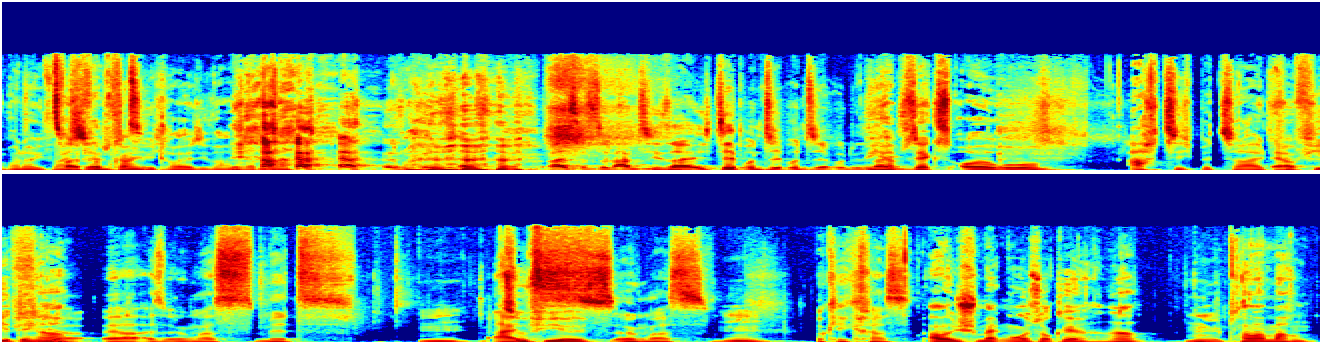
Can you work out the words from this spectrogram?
Warte, ich weiß selbst gar nicht, wie 2,50. teuer sie waren. Was ist für ein Anteaser? Ich tipp und tipp und tipp und du Ich habe sagst... 6,80 Euro bezahlt für Ja, vier Dinger. vier. Ja, also irgendwas mit zu viel. Irgendwas. Okay, krass. Aber die schmecken ist okay. Ja? Hm, kann man machen.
